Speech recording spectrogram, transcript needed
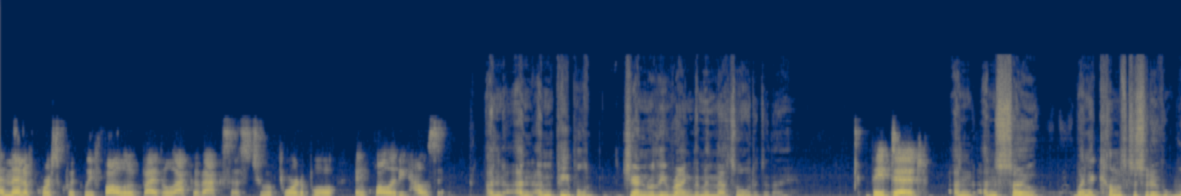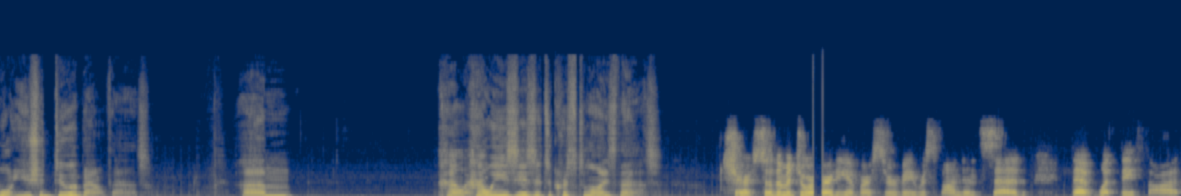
and then of course quickly followed by the lack of access to affordable and quality housing. And and, and people generally rank them in that order, do they? They did. And and so when it comes to sort of what you should do about that, um, how how easy is it to crystallize that? Sure. So the majority of our survey respondents said that what they thought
